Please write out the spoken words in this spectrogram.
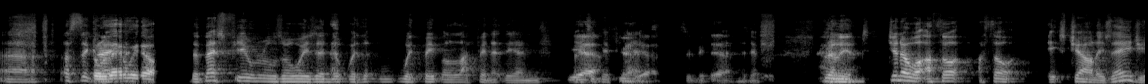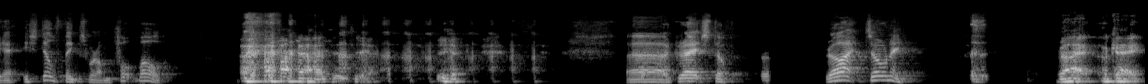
Uh, that's the So great. there we are. The best funerals always end up with with people laughing at the end. Yeah, yeah. Yeah. fair, they do. Brilliant. Do you know what I thought? I thought it's Charlie's age here. He still thinks we're on football. I did, yeah. yeah. Uh, great stuff. Right, Tony, Right. Okay.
